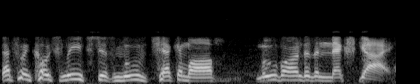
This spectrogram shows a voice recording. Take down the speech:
that's when Coach Leach just moved, check him off, move on to the next guy.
